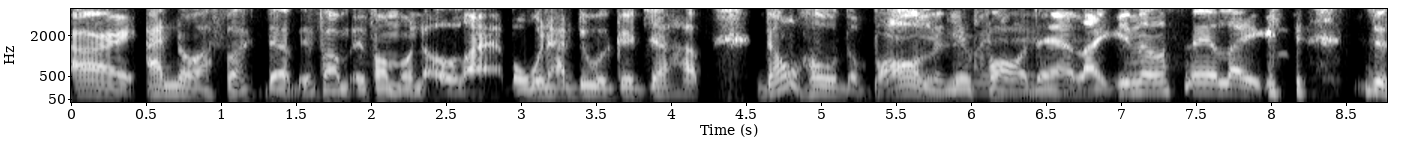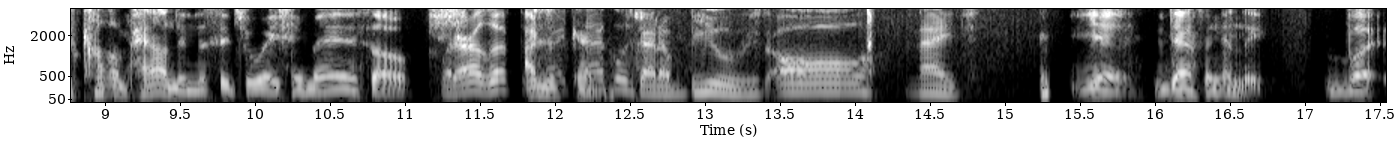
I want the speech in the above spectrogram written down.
All right, I know I fucked up if I'm if I'm on the O line, but when I do a good job, don't hold the ball and then fall down. Like you know what I'm saying? Like just compounding the situation, man. So but our left I just right tackles got abused all night. yeah, definitely. But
